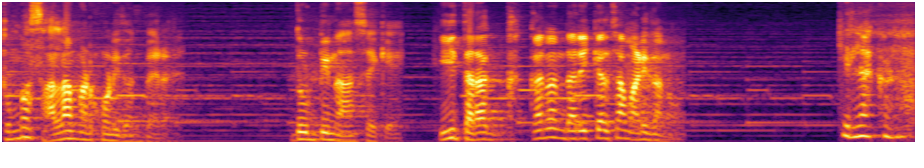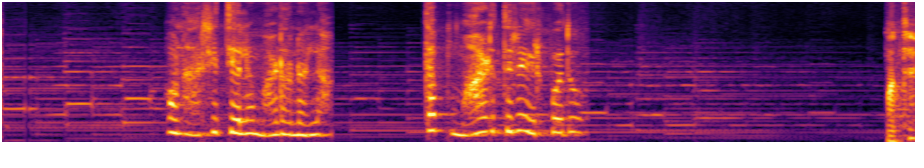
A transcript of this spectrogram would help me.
ತುಂಬ ಸಾಲ ಮಾಡ್ಕೊಂಡಿದ್ದಾನೆ ಬೇರೆ. ದುಡ್ಡಿನ ಆಸೆಗೆ ಈ ಥರ ಕನಂದರಿ ಕೆಲಸ ಮಾಡಿದಾನು. ಇಲ್ಲ ಕಣು. ಅವನು ಆ ರೀತಿ ಎಲ್ಲ ಮಾಡೋನಲ್ಲ. ತಪ್ಪು ಮಾಡಿದ್ರೆ ಇರ್ಬೋದು. ಮತ್ತೆ?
